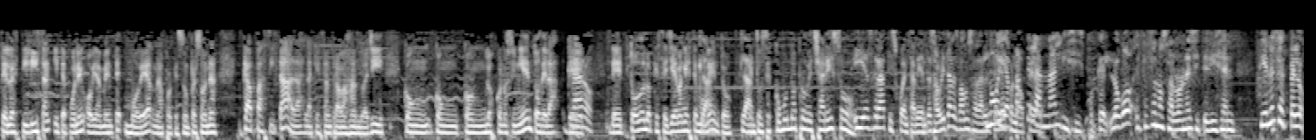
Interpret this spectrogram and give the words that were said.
te lo estilizan y te ponen obviamente modernas porque son personas capacitadas las que están trabajando allí con, con, con los conocimientos de, la, de, Claro. de todo lo que se lleva en este Claro, momento. claro. Entonces, ¿cómo no aprovechar eso? Y es gratis, cuenta bien. Entonces, ahorita les vamos a dar el No, y teléfono. aparte pero- el análisis, porque luego estás en los salones y te dicen, tienes el pelo,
